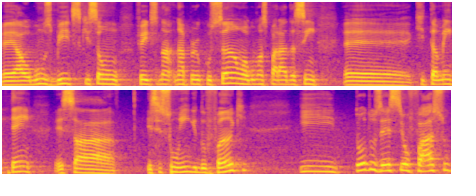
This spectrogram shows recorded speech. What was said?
é, alguns beats que são feitos na, na percussão, algumas paradas assim é, que também tem essa, esse swing do funk. E todos esses eu faço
